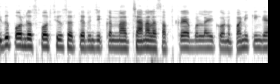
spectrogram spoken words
இது போன்ற ஸ்போர்ட்ஸ் யூஸை தெரிஞ்சுக்கணும்னா சேனலை சப்ஸ்கிரைப் லைக் ஒன்று பண்ணிக்கிங்க.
